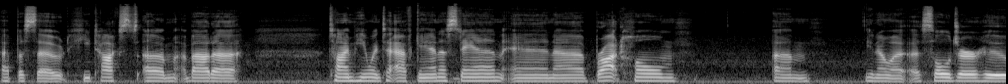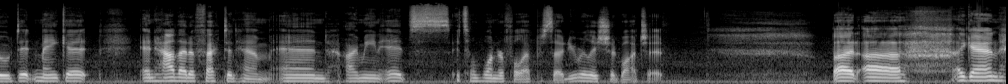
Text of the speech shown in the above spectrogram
episode. He talks um, about a time he went to Afghanistan and uh, brought home, um, you know, a, a soldier who didn't make it and how that affected him. And I mean, it's it's a wonderful episode. You really should watch it. But uh, again,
